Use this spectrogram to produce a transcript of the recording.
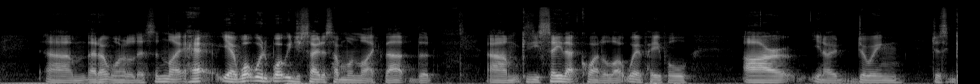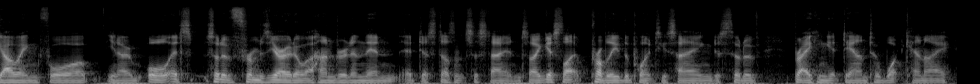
um, they don't want to listen. Like, how, yeah, what would what would you say to someone like that? That because um, you see that quite a lot where people are you know doing just going for you know all it's sort of from zero to a hundred and then it just doesn't sustain so i guess like probably the points you're saying just sort of breaking it down to what can i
